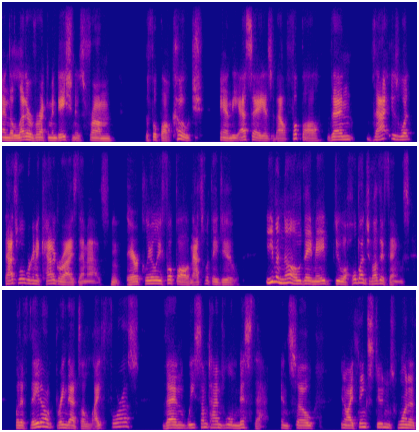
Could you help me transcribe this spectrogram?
and the letter of recommendation is from the football coach and the essay is about football, then that is what that's what we're going to categorize them as. Hmm. They're clearly football and that's what they do. Even though they may do a whole bunch of other things, but if they don't bring that to life for us, then we sometimes will miss that. And so, you know, I think students want to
